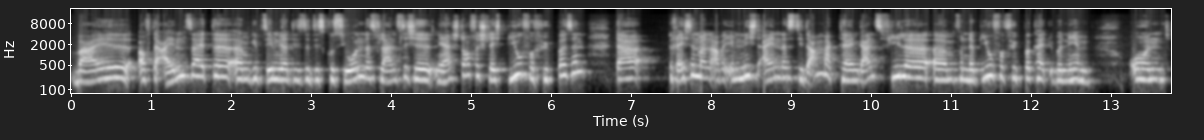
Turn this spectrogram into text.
weil auf der einen Seite ähm, gibt es eben ja diese Diskussion, dass pflanzliche Nährstoffe schlecht bioverfügbar sind. Da rechnet man aber eben nicht ein, dass die Darmbakterien ganz viele ähm, von der Bioverfügbarkeit übernehmen. Und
